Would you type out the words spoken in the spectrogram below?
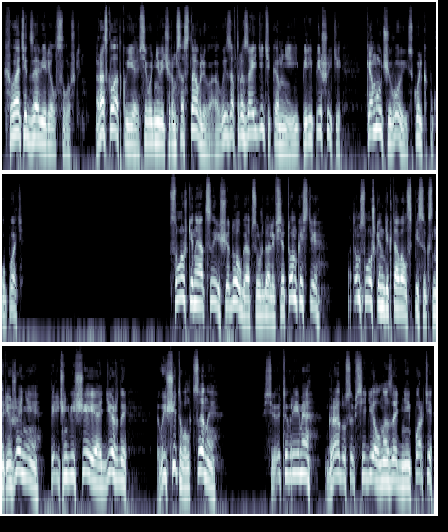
«Хватит», — заверил Слушкин. Раскладку я сегодня вечером составлю, а вы завтра зайдите ко мне и перепишите, кому чего и сколько покупать. Слушкины отцы еще долго обсуждали все тонкости. Потом Слушкин диктовал список снаряжения, перечень вещей и одежды, высчитывал цены. Все это время Градусов сидел на задней парте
